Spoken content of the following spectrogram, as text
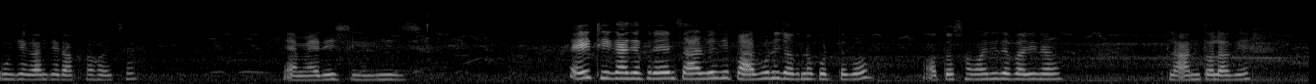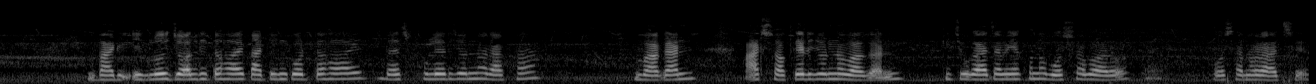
গুঁজে গাঞ্জে রাখা হয়েছে। অ্যামেরিস, লিলিজ। এই ঠিক আছে ফ্রেন্ডস আর বেশি পারব না, যত্ন করতে গো। অত সময় দিতে পারি না। ক্লান্ত লাগে। বাড়ি, এগুলোই জল দিতে হয় কাটিং করতে হয়। ব্যাস, ফুলের জন্য রাখা। বাগান, আর শখের জন্য বাগান। কিছু গাছ আমি এখনও বসাবো আরও। বসানোর আছে।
